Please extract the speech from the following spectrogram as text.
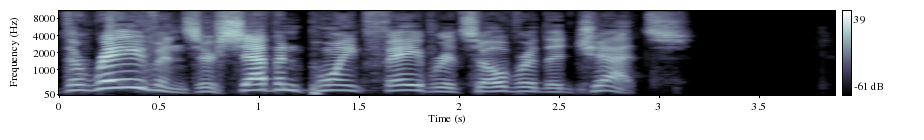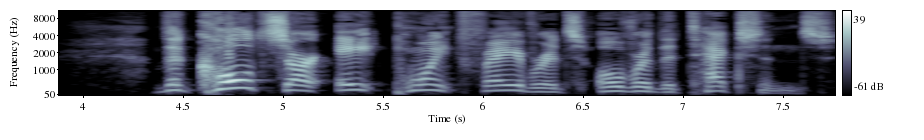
The Ravens are seven point favorites over the Jets. The Colts are eight point favorites over the Texans.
